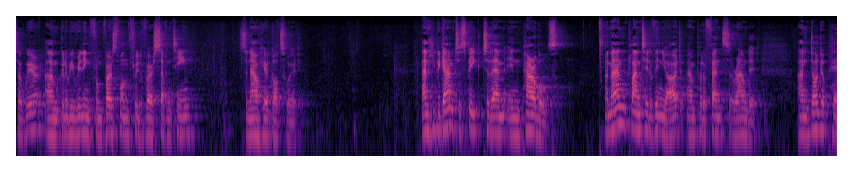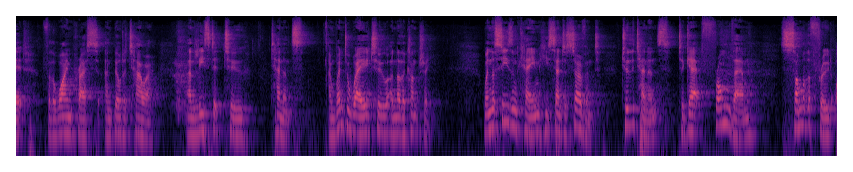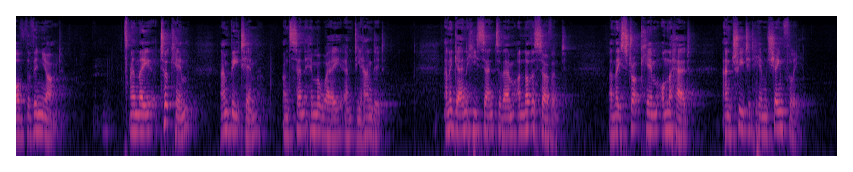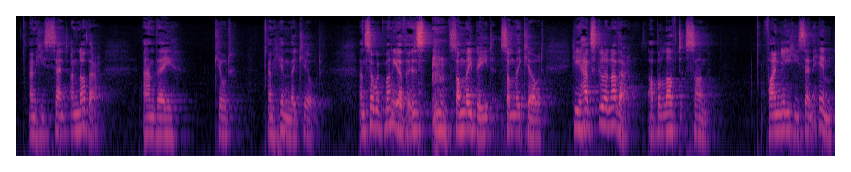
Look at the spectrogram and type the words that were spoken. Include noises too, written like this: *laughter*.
So we're um, going to be reading from verse 1 through to verse 17. So now hear God's word. And he began to speak to them in parables. A man planted a vineyard and put a fence around it, and dug a pit for the winepress, and built a tower, and leased it to tenants, and went away to another country. When the season came, he sent a servant to the tenants to get from them some of the fruit of the vineyard. And they took him and beat him and sent him away empty handed. And again he sent to them another servant, and they struck him on the head and treated him shamefully. And he sent another, and they killed, and him they killed. And so, with many others, *clears throat* some they beat, some they killed, he had still another, a beloved son. Finally, he sent him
